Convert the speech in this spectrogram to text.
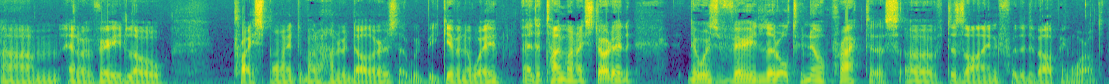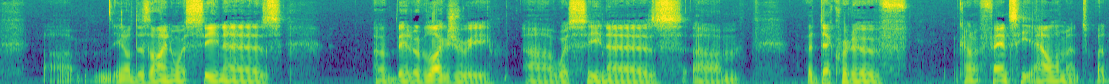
um, at a very low price point, about $100 that would be given away. At the time when I started, there was very little to no practice of design for the developing world. Um, you know, design was seen as a bit of luxury, uh, was seen as um, a decorative kind of fancy element, but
